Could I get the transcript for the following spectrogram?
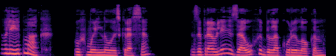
«Влип, маг!» — ухмыльнулась краса, заправляя за ухо белокурый локон.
